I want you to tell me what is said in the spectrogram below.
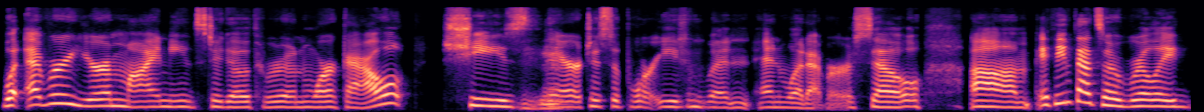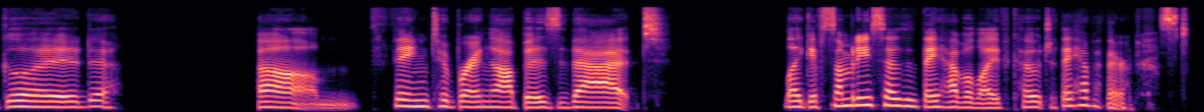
whatever your mind needs to go through and work out she's Mhm. there to support you and and whatever so um i think that's a really good um thing to bring up is that like if somebody says that they have a life coach they have a therapist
